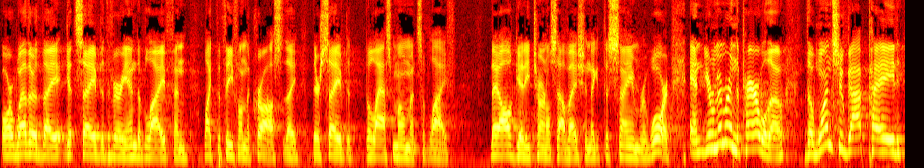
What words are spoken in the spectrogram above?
or whether they get saved at the very end of life and like the thief on the cross they, they're saved at the last moments of life. They all get eternal salvation. They get the same reward. And you remember in the parable though the ones who got paid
